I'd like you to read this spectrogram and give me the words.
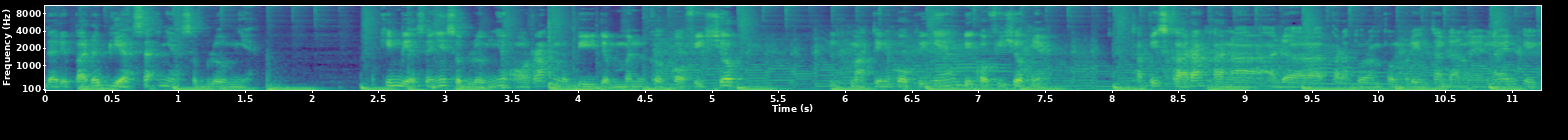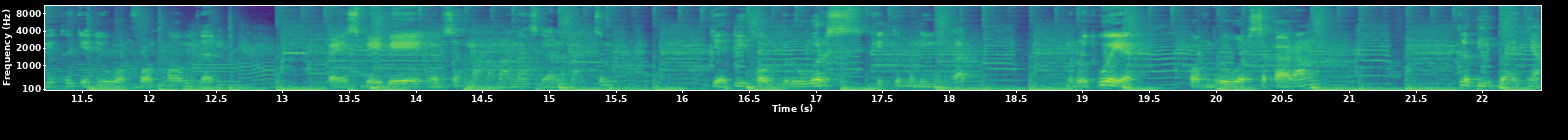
daripada biasanya sebelumnya. Mungkin biasanya sebelumnya orang lebih demen ke coffee shop nikmatin kopinya di coffee shopnya tapi sekarang karena ada peraturan pemerintah dan lain-lain kayak gitu jadi work from home dan PSBB nggak bisa ke mana-mana segala macem jadi home brewers itu meningkat. Menurut gue ya home brewers sekarang lebih banyak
